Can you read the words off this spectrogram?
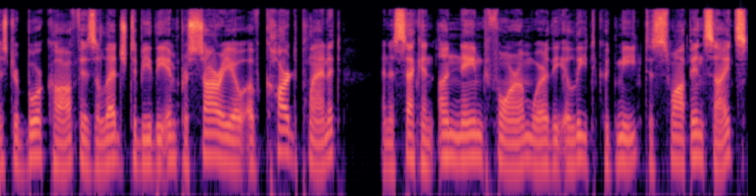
Mr. Burkov is alleged to be the impresario of Card Planet and a second unnamed forum where the elite could meet to swap insights,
